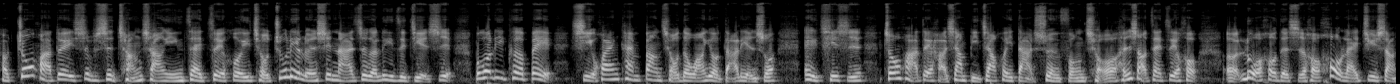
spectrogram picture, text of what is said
好中华队是不是常常赢在最后一球？朱立伦是拿这个例子解释，不过立刻被喜欢看棒球的网友打脸说：“哎，其实中华队好像比较会打顺风球，很少在最后呃落后的时候后来居上，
